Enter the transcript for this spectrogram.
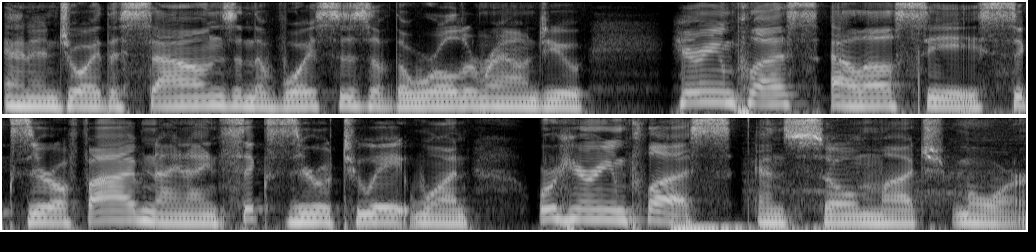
and enjoy the sounds and the voices of the world around you. Hearing Plus LLC 605 996 0281. We're Hearing Plus and so much more.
